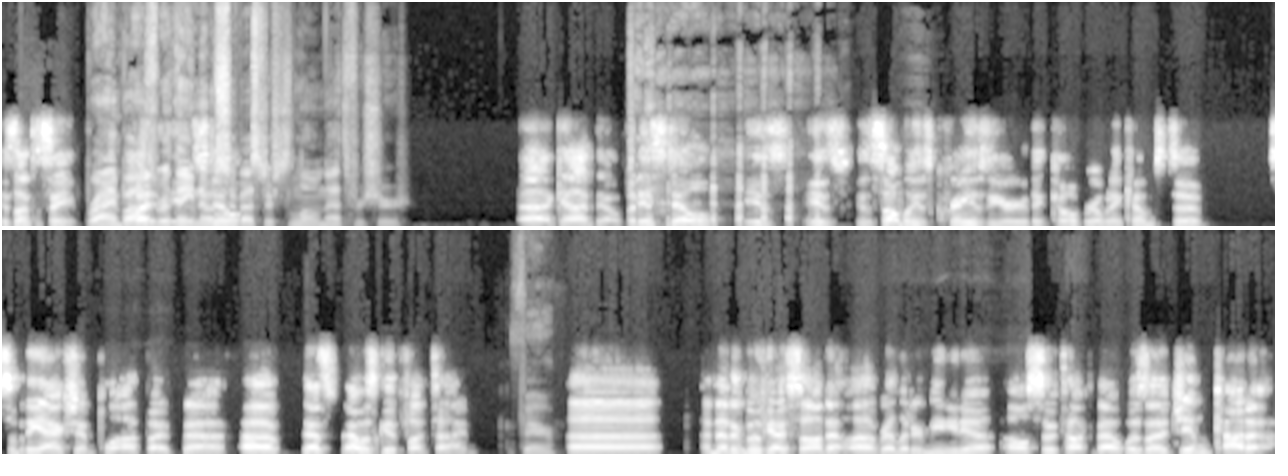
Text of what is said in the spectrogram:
it's not the same. Brian Bosworth ain't no still- Sylvester Stallone, that's for sure. Uh, God no, but it still is is in some ways crazier than Cobra when it comes to some of the action plot. But uh, uh, that's that was a good fun time. Fair. Uh, another movie I saw that uh, Red Letter Media also talked about was uh, Gymkata.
